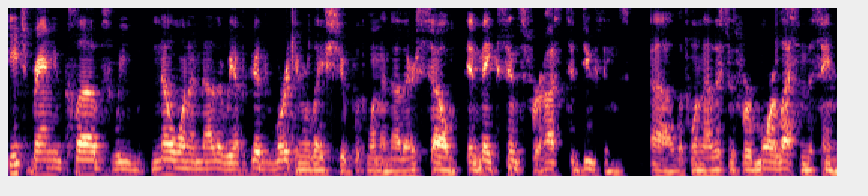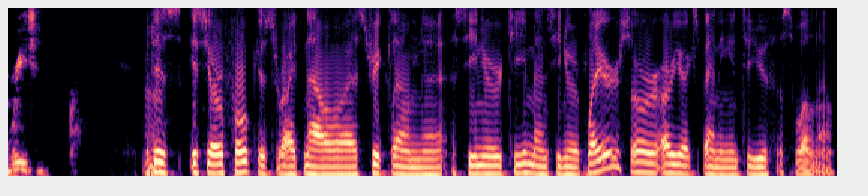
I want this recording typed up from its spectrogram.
each brand new clubs. We know one another. We have a good working relationship with one another. So it makes sense for us to do things uh, with one another since we're more or less in the same region. But is is your focus right now uh, strictly on uh, a senior team and senior players, or are you expanding into youth as well now?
